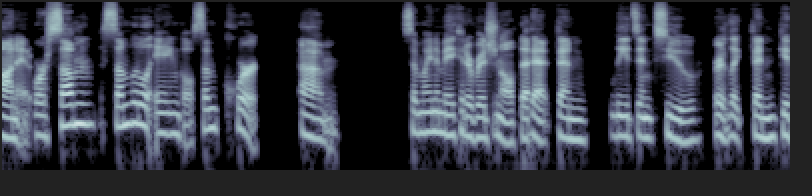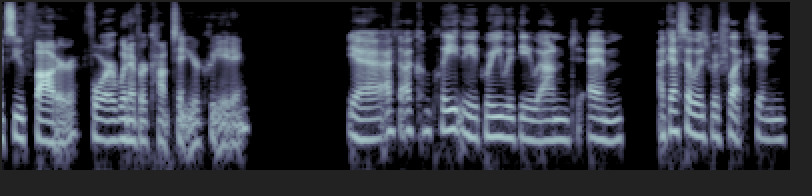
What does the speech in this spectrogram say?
on it or some some little angle, some quirk, um, some way to make it original that it then leads into or like then gives you fodder for whatever content you're creating. Yeah, I, I completely agree with you. And um, I guess I was reflecting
